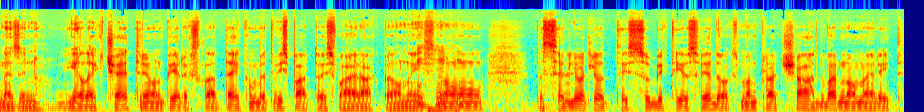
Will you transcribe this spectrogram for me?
nezinu, ieliek četri un pierakst klāt teikumu, bet vispār to es vairāk pelnīju. nu, tas ir ļoti, ļoti subjektīvs viedoklis. Manuprāt, šādi var nomērīt,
